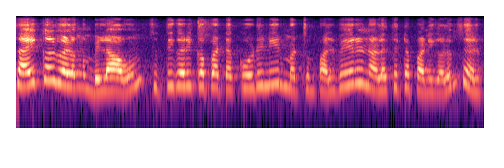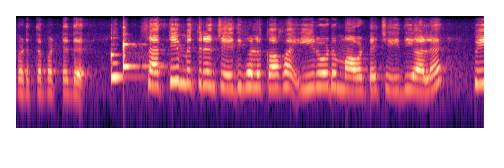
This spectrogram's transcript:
சைக்கிள் வழங்கும் விழாவும் சுத்திகரிக்கப்பட்ட குடிநீர் மற்றும் பல்வேறு நலத்திட்ட பணிகளும் செயல்படுத்தப்பட்டது. சத்தியமித்திரன் செய்திகளுக்காக ஈரோடு மாவட்ட செய்தியாளர் பி.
